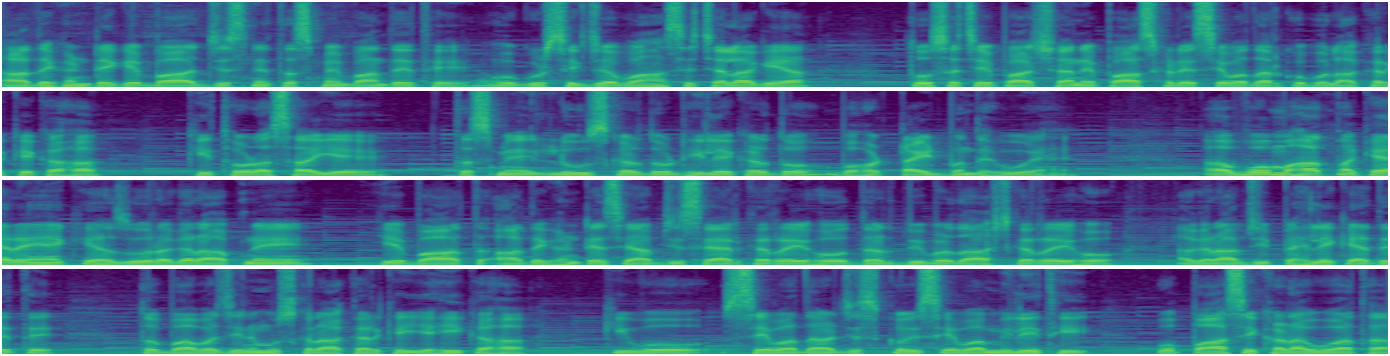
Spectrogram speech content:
आधे घंटे के बाद जिसने तस्मे बांधे थे, वो गुरसिख जब वहाँ से चला गया तो सच्चे पातशाह ने पास खड़े सेवादार को बुला करके कहा कि थोड़ा सा ये तस्मे लूज़ कर दो, ढीले कर दो, बहुत टाइट बंधे हुए हैं। अब वो महात्मा कह रहे हैं कि, हजूर, अगर आपने ये बात आधे घंटे से आप जी सैर कर रहे हो, दर्द भी बर्दाश्त कर रहे हो, अगर आप जी पहले कह देते तो बाबा जी ने मुस्करा करके यही कहा कि वो सेवादार जिसको सेवा मिली थी वो पास ही खड़ा हुआ था।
